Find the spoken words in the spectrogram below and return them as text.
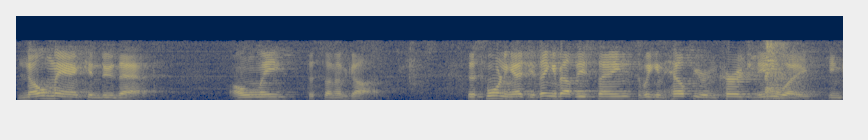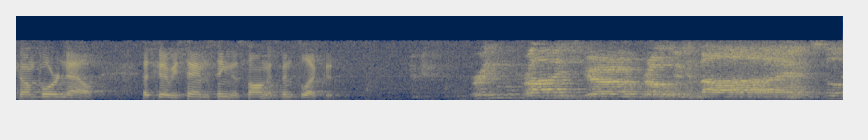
No man can do that. Only the Son of God. This morning, as you think about these things, we can help you or encourage you in any way. You can come forward now. Let's go. We stand and sing the song that's been selected. Bring Christ your broken lives. So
